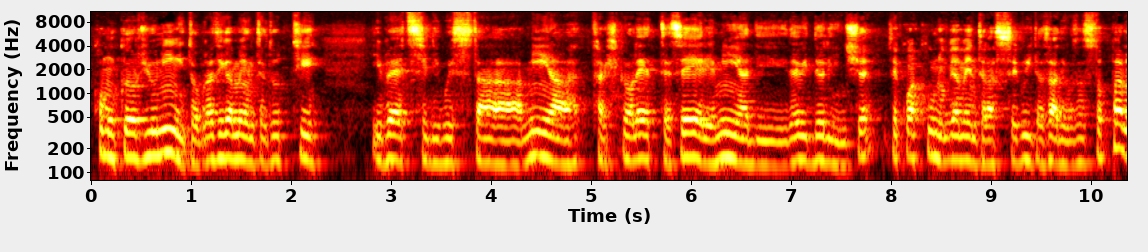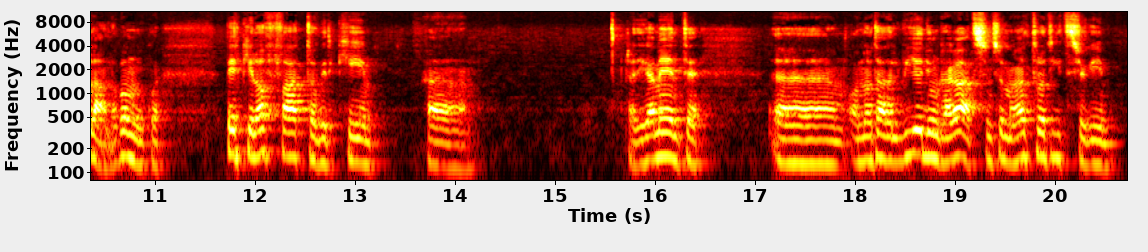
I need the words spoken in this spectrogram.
Comunque ho riunito praticamente tutti i pezzi di questa mia, tra virgolette, serie mia di David Lynch. Se qualcuno ovviamente l'ha seguita sa di cosa sto parlando. Comunque, perché l'ho fatto? Perché eh, praticamente eh, ho notato il video di un ragazzo, insomma un altro tizio che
